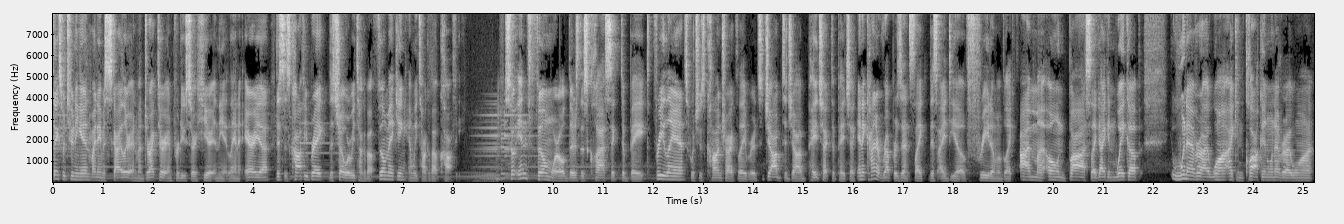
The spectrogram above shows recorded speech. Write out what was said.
Thanks for tuning in. My name is Skylar, and I'm a director and producer here in the Atlanta area. This is Coffee Break, the show where we talk about filmmaking and we talk about coffee. So in film world, there's this classic debate. Freelance, which is contract labor, it's job to job, paycheck to paycheck. And it kind of represents like this idea of freedom of like, I'm my own boss. Like I can wake up whenever I want. I can clock in whenever I want.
